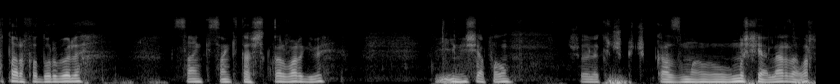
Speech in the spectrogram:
Bu tarafa doğru böyle sanki sanki taşlıklar var gibi bir iniş yapalım. Şöyle küçük küçük kazılmış yerler de var.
